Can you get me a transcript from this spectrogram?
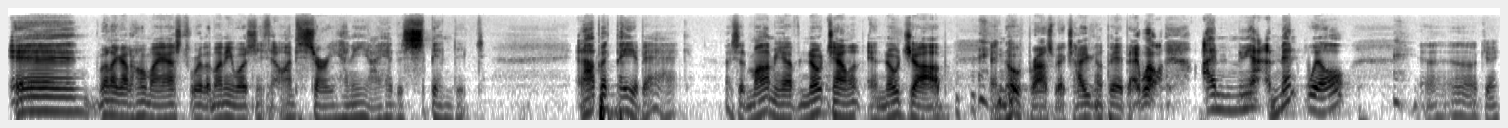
And when I got home, I asked where the money was. And she said, Oh, I'm sorry, honey. I had to spend it. And I'll pay you back. I said, Mom, you have no talent and no job and no prospects. How are you going to pay it back? Well, I, I meant well. Uh, okay.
